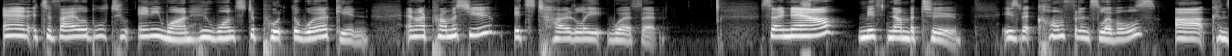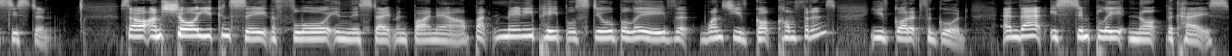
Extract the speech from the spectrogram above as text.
And it's available to anyone who wants to put the work in. And I promise you, it's totally worth it. So, now, myth number two is that confidence levels are consistent. So I'm sure you can see the flaw in this statement by now, but many people still believe that once you've got confidence, you've got it for good. And that is simply not the case.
